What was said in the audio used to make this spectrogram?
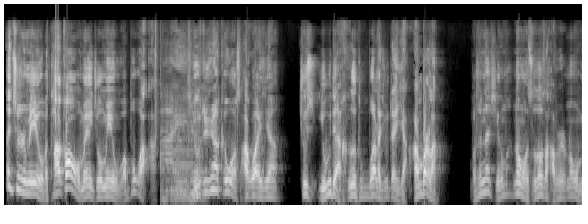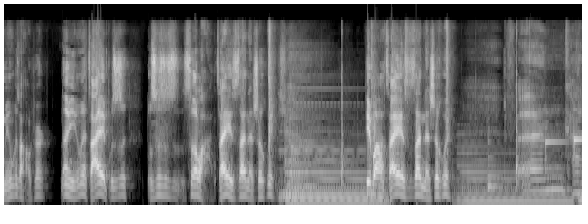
那就是没有吧，他告诉我没有就没有，我不管，有对象跟我啥关系啊？就是有点喝多了，有点洋巴了。我说那行吧，那我知道咋回事，那我明白咋回事，那明白咱也不是不是色懒，咱也是沾点社会，对吧？咱也是沾点社会。分开，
